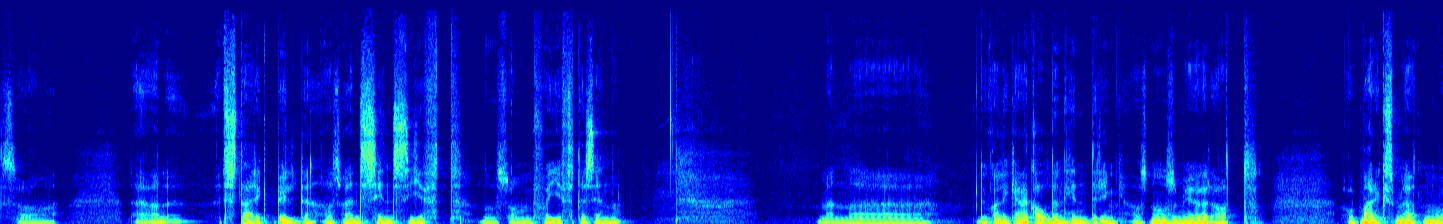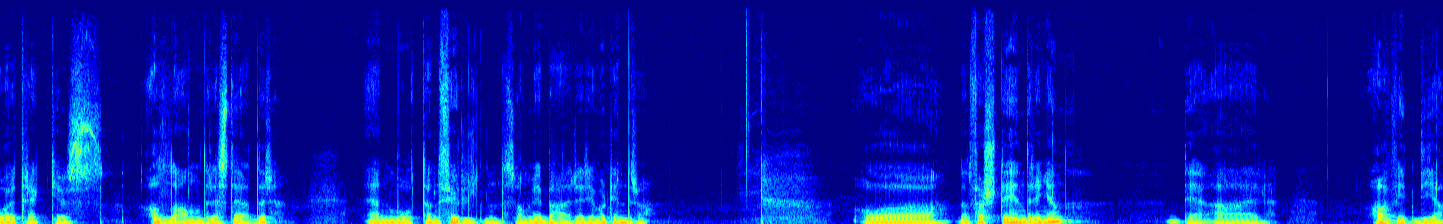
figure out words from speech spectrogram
Så det er et sterkt bilde, altså en sinnsgift, noe som forgifter sinnet. Men uh, du kan like gjerne kalle det en hindring, altså noe som gjør at oppmerksomheten vår trekkes alle andre steder enn mot den fylden som vi bærer i vårt indre. Og den første hindringen, det er avidya.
